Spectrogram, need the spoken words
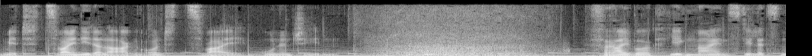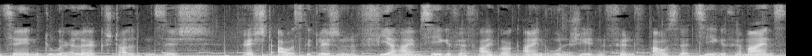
mit zwei Niederlagen und zwei Unentschieden. Freiburg gegen Mainz. Die letzten zehn Duelle gestalten sich recht ausgeglichen. Vier Heimsiege für Freiburg, ein Unentschieden, fünf Auswärtssiege für Mainz.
